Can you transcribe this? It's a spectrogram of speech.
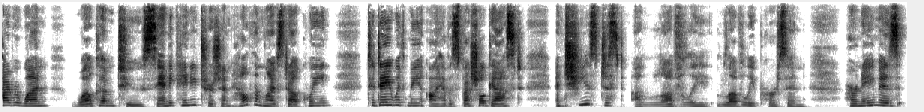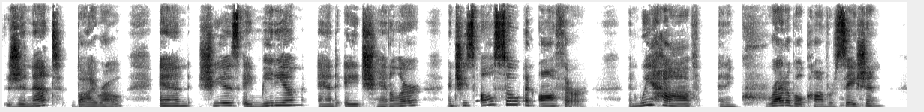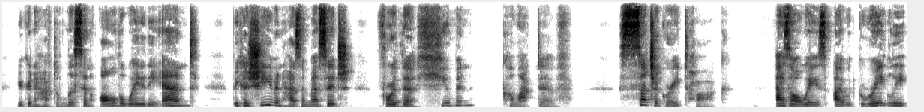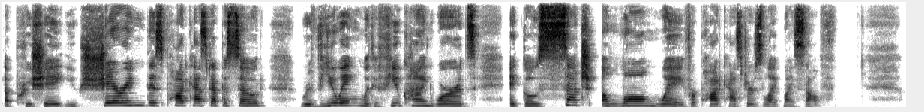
Hi, everyone. Welcome to Sandy K Nutrition, Health and Lifestyle Queen. Today with me, I have a special guest, and she is just a lovely, lovely person. Her name is Ginette Biro and she is a medium and a channeler, and she's also an author. And we have an incredible conversation. You're going to have to listen all the way to the end because she even has a message for the human collective. Such a great talk. As always, I would greatly appreciate you sharing this podcast episode, reviewing with a few kind words. It goes such a long way for podcasters like myself.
